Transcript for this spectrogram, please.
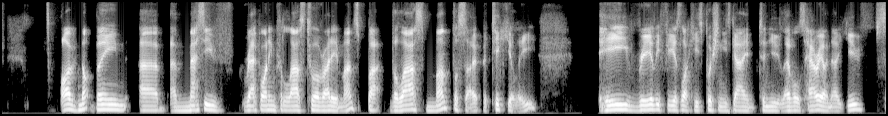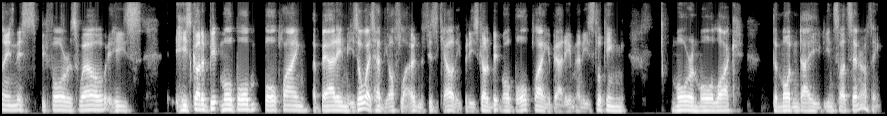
I've not been a massive rap on him for the last 12 or 18 months, but the last month or so, particularly, he really feels like he's pushing his game to new levels. Harry, I know you've seen this before as well. He's he's got a bit more ball ball playing about him. He's always had the offload and the physicality, but he's got a bit more ball playing about him, and he's looking more and more like the modern day inside center. I think.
